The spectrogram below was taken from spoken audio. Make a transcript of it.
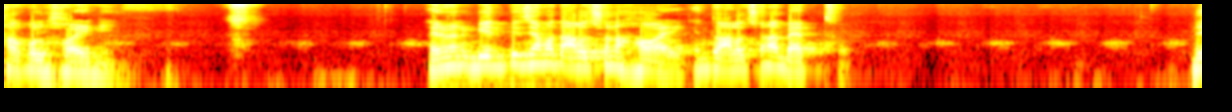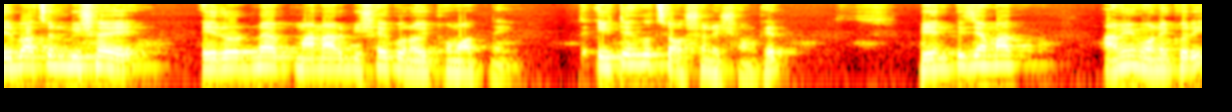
সফল হয়নি। এর মানে বিএনপি জামাত আলোচনা হয়, কিন্তু আলোচনা ব্যর্থ। নির্বাচন বিষয়ে, এই রোডম্যাপ মানার বিষয়ে কোনো ঐক্যমত নেই। তো এটাই হচ্ছে অশনি সংকেত। বিএনপি জামাত, আমি মনে করি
